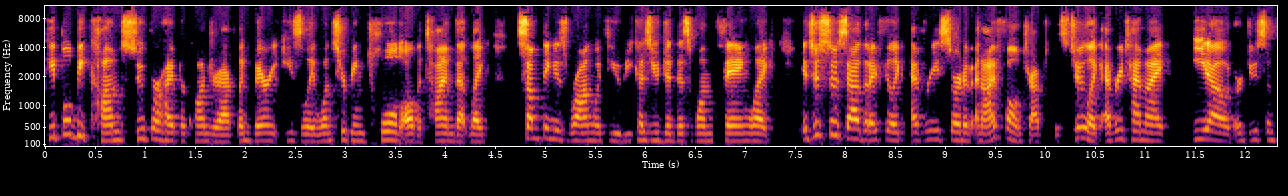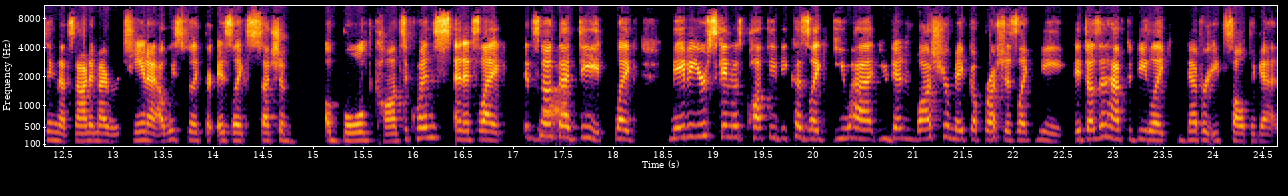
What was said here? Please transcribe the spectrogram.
people become super hypochondriac like very easily once you're being told all the time that like something is wrong with you because you did this one thing. Like it's just so sad that I feel like every sort of and I've fallen trapped to this too. Like every time I eat out or do something that's not in my routine, I always feel like there is like such a a bold consequence and it's like it's yeah. not that deep like maybe your skin was puffy because like you had you didn't wash your makeup brushes like me it doesn't have to be like never eat salt again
